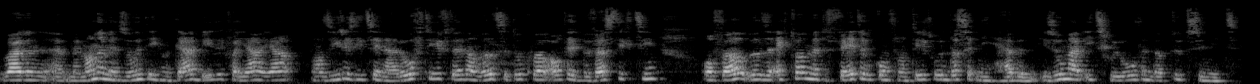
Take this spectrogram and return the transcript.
waren uh, mijn man en mijn zoon tegen elkaar bezig van, ja, ja, als Iris iets in haar hoofd heeft, hè, dan wil ze het ook wel altijd bevestigd zien. Ofwel wil ze echt wel met de feiten geconfronteerd worden dat ze het niet hebben. Zomaar iets geloven, dat doet ze niet.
